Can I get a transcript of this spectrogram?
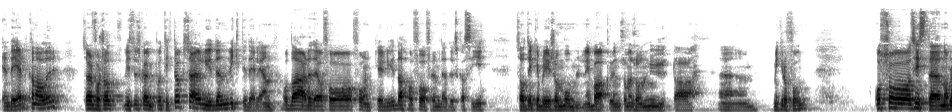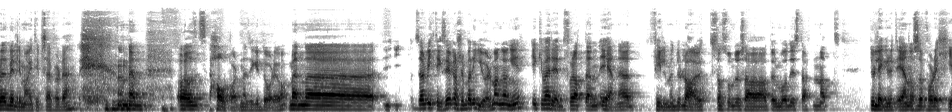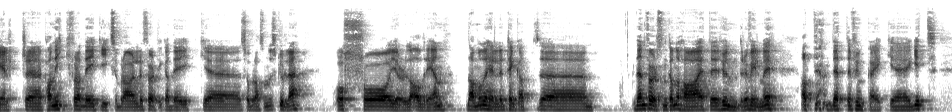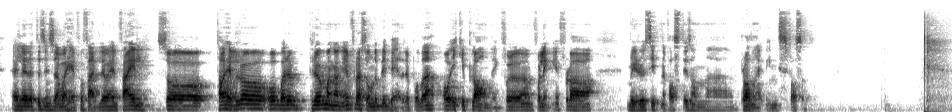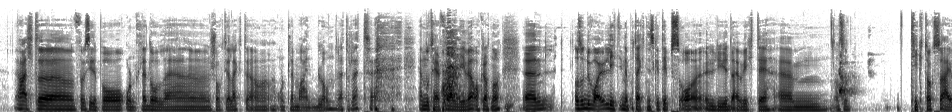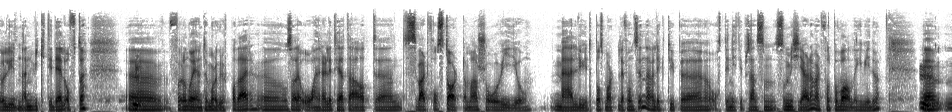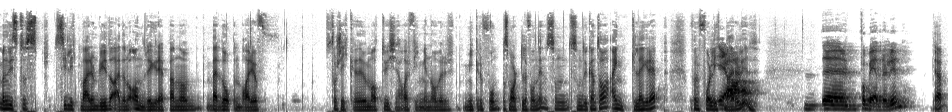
en del kanaler, så er det fortsatt, hvis du skal inn på TikTok, så er jo lyd en viktig del igjen. Og da er det det å få, få ordentlig lyd, da, og få frem det du skal si. Så at det ikke blir så mumlende i bakgrunnen som en sånn muta eh, mikrofon. Og så siste Nå ble det veldig mange tips her, føler jeg. Men, og halvparten er sikkert dårlig òg. Men uh, er det viktigste kanskje bare gjør det mange ganger. Ikke vær redd for at den ene filmen du la ut, sånn som du sa Tormod i starten, at du legger ut én, og så får du helt uh, panikk for at det ikke gikk så bra, eller følte ikke at det gikk uh, så bra som det skulle. Og så gjør du det aldri igjen. Da må du heller tenke at den følelsen kan du ha etter 100 filmer. At dette funka ikke, gitt eller dette syns jeg var helt forferdelig og helt feil. Så ta heller og, og, bare prøv mange ganger, for det er sånn du blir bedre på det. Og ikke planlegg for, for lenge, for da blir du sittende fast i sånn uh, planleggingsfase. Helt, uh, for å si det på ordentlig dårlig sjokkdialekt, ordentlig mindblown, rett og slett. Jeg noterte for livet akkurat nå. Altså, du var jo litt inne på tekniske tips, og lyd er jo viktig. Altså, ja TikTok så er jo lyden en viktig del ofte. Uh, for å nå igjen til målgruppa der. Uh, og så er det òg en realitet at uh, svært få starta med å se video med lyd på smarttelefonen sin. Det er vel like type 80-90% som, som ikke gjør det, i hvert fall på vanlige videoer. Mm. men hvis du sier litt mer om lyd, er det noen andre grep enn å bare det åpenbare å forsikre deg om at du ikke har fingeren over mikrofonen på smarttelefonen din, som, som, du kan ta. Enkle grep for å få litt ja. mer lyd. Få bedre lyd? Ja.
